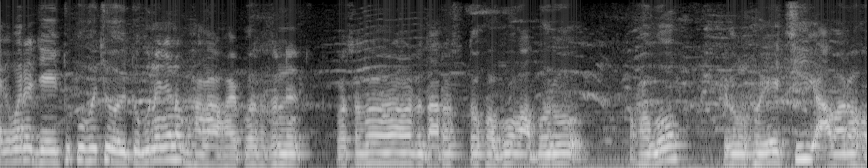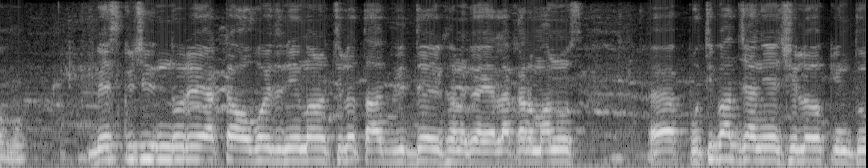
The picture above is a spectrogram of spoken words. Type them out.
একবারে যেইটুকু হয়েছে, ওইটুকুনে যেন ভাঙা হয়। প্রশাসনের প্রশাসনের দ্বারস্থ হব, আবারও হব এবং হয়েছি, আবারও হব। বেশ কিছুদিন ধরে একটা অবৈধ নির্মাণ হচ্ছিল, তার বিরুদ্ধে এখানকার এলাকার মানুষ প্রতিবাদ জানিয়েছিল, কিন্তু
